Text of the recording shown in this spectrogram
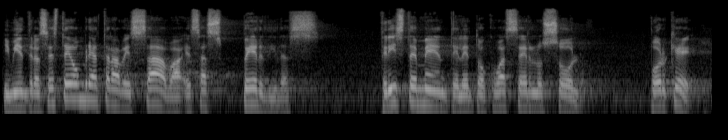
Y mientras este hombre atravesaba esas pérdidas, tristemente le tocó hacerlo solo. ¿Por qué?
